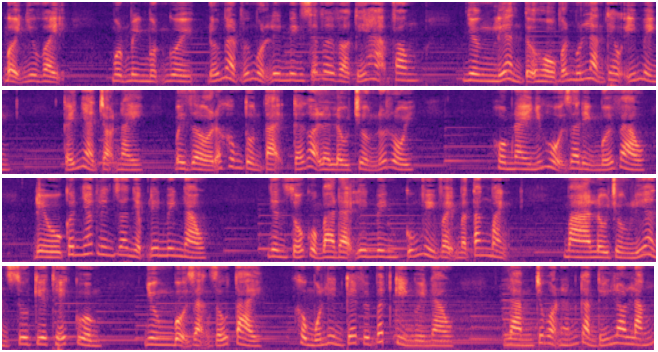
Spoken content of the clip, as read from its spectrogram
Bởi như vậy, một mình một người đối mặt với một liên minh sẽ rơi vào thế hạ phong, nhưng Lý ẩn tự hồ vẫn muốn làm theo ý mình. Cái nhà trọ này bây giờ đã không tồn tại cái gọi là lầu trưởng nữa rồi. Hôm nay những hộ gia đình mới vào đều cân nhắc lên gia nhập liên minh nào. Nhân số của ba đại liên minh cũng vì vậy mà tăng mạnh, mà lầu trưởng Lý ẩn xưa kia thế cường, nhưng bộ dạng giấu tài, không muốn liên kết với bất kỳ người nào, làm cho bọn hắn cảm thấy lo lắng,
